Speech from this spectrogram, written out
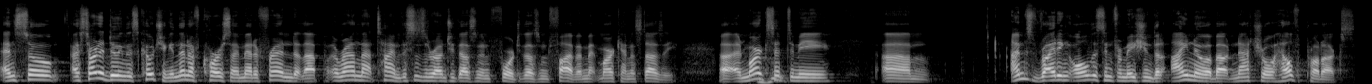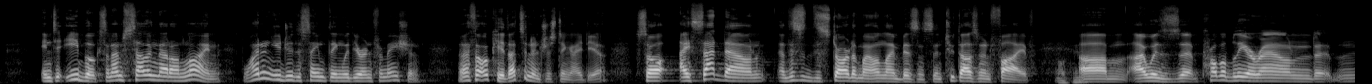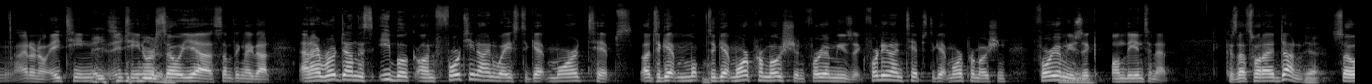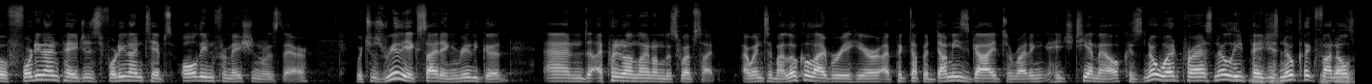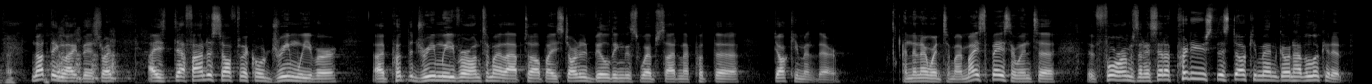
And so I started doing this coaching, and then, of course, I met a friend at that, around that time. This is around 2004, 2005. I met Mark Anastasi. Uh, and Mark mm-hmm. said to me, um, I'm writing all this information that I know about natural health products into ebooks and I'm selling that online. Why don't you do the same thing with your information? And I thought, okay, that's an interesting idea. So I sat down, and this is the start of my online business in 2005. Okay. Um, I was uh, probably around, uh, I don't know, 18, 18, 18 or so, yeah, something like that. And I wrote down this ebook on 49 ways to get more tips, uh, to, get mo- to get more promotion for your music. 49 tips to get more promotion for your mm-hmm. music on the internet. Because that's what I had done. Yeah. So 49 pages, 49 tips, all the information was there which was really exciting, really good. And I put it online on this website. I went to my local library here. I picked up a dummy's guide to writing HTML because no WordPress, no lead pages, no ClickFunnels, nothing like this, right? I found a software called Dreamweaver. I put the Dreamweaver onto my laptop. I started building this website and I put the document there. And then I went to my MySpace, I went to the forums, and I said, I've produced this document, go and have a look at it.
